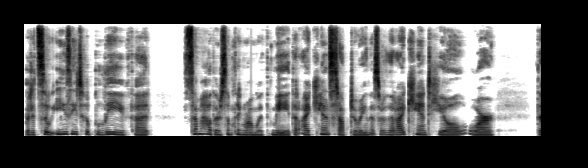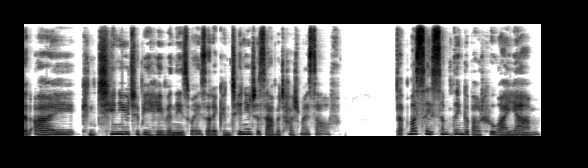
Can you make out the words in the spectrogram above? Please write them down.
But it's so easy to believe that somehow there's something wrong with me, that I can't stop doing this, or that I can't heal, or that I continue to behave in these ways, that I continue to sabotage myself. That must say something about who I am,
